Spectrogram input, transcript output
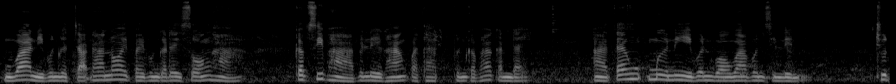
หมู่บ้านนี่เพิ่นก็จัดห้าน้อยไปเพิ่นก็ได้สองหากับสิบหาเป็นเลขหางประทัดเพิ่นก็พากันได้ อ่า แต่มือนี่เพิ่นบอกว่าเพิ่นสิเล่นชุด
